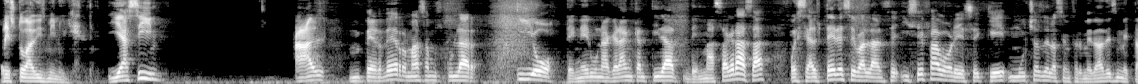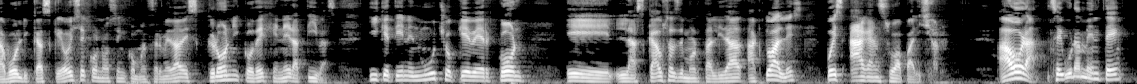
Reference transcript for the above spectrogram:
esto va disminuyendo. Y así, al perder masa muscular y o tener una gran cantidad de masa grasa, pues se altera ese balance y se favorece que muchas de las enfermedades metabólicas que hoy se conocen como enfermedades crónico-degenerativas y que tienen mucho que ver con eh, las causas de mortalidad actuales, pues hagan su aparición. Ahora, seguramente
